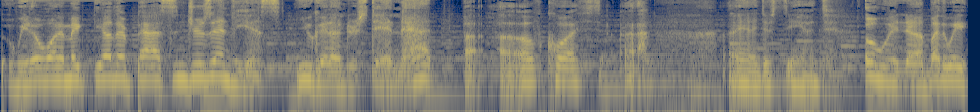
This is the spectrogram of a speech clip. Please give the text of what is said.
But we don't want to make the other passengers envious. You can understand that. Uh, of course, uh, I understand. Oh, and uh, by the way,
